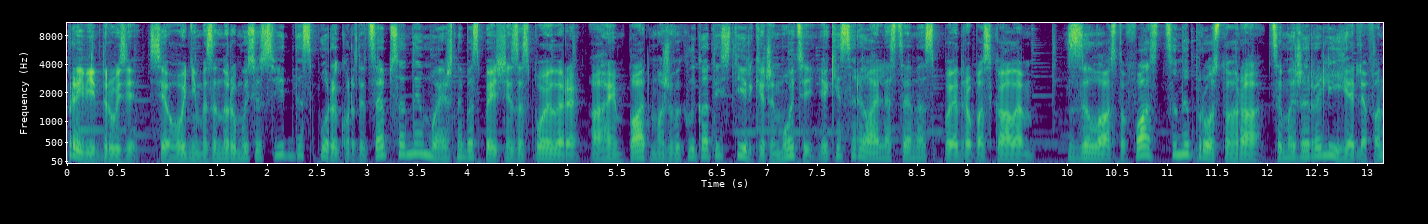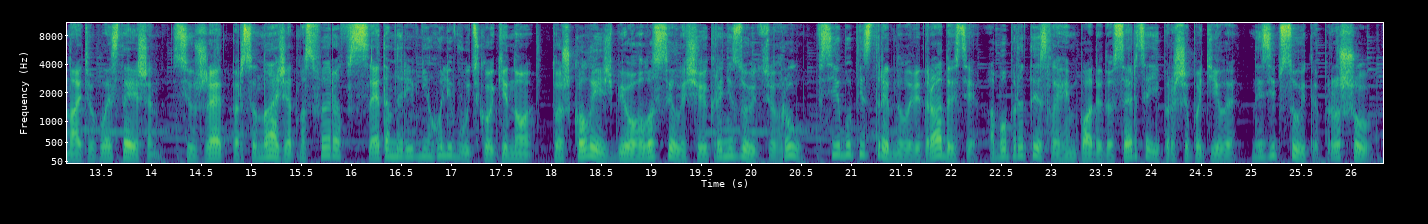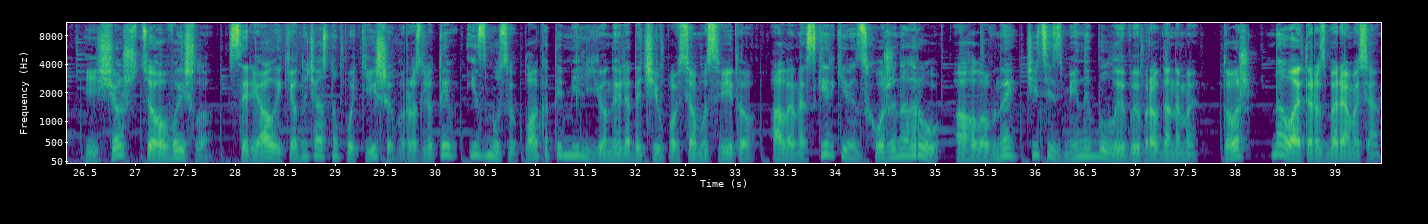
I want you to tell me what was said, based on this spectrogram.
Привіт, друзі! Сьогодні ми зануримось у світ, де спори кордицепса не менш небезпечні за спойлери, а геймпад може викликати стільки ж емоцій, як і серіальна сцена з Педро Паскалем. The Last of Us це не просто гра, це майже релігія для фанатів PlayStation. Сюжет, персонажі, атмосфера все там на рівні голівудського кіно. Тож, коли HBO оголосили, що екранізують цю гру, всі або підстрибнули від радості, або притисли геймпади до серця і прошепотіли: Не зіпсуйте, прошу. І що ж з цього вийшло? Серіал, який одночасно потішив, розлютив і змусив плакати мільйони глядачів по всьому світу. Але наскільки він схожий на гру, а головне, чи ці зміни були виправданими. Тож, давайте розберемося.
